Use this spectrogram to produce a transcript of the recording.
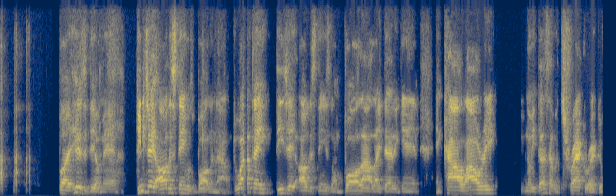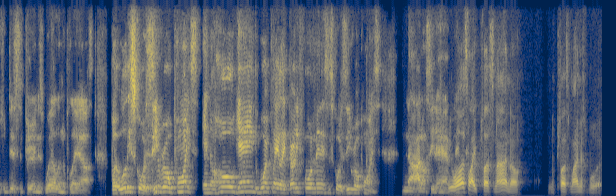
but here's the deal, man. DJ Augustin was balling out. Do I think DJ Augustin is gonna ball out like that again? And Kyle Lowry, even though he does have a track record for disappearing as well in the playoffs, but will he score zero points in the whole game? The boy played like 34 minutes and scored zero points. No, I don't see that happening. He was like plus nine though, the plus minus board.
